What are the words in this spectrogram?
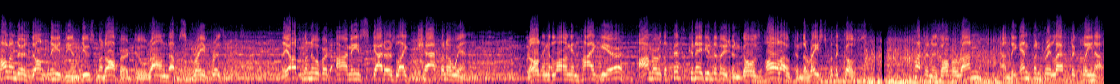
Hollanders don't need the inducement offered to round up stray prisoners. The outmaneuvered army scatters like chaff in a wind. Rolling along in high gear, armor of the 5th Canadian Division goes all out in the race for the coast. Hutton is overrun, and the infantry left to clean up.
